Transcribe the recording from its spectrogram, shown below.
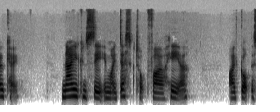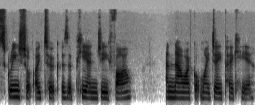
Okay, now you can see in my desktop file here I've got the screenshot I took as a PNG file and now I've got my JPEG here.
